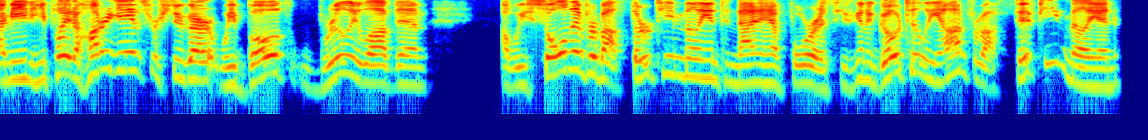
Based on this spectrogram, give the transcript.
I mean, he played 100 games for Stuttgart. We both really loved him. Uh, we sold him for about 13 million to Nottingham Forest. He's going to go to Lyon for about 15 million.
